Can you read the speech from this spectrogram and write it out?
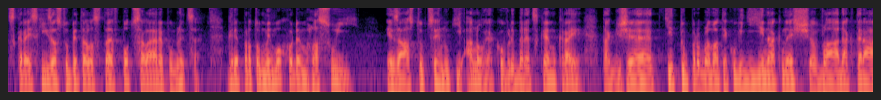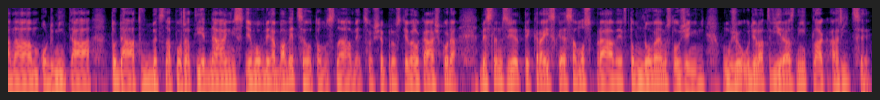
z krajských zastupitelstev po celé republice, kde proto mimochodem hlasují i zástupci hnutí ANO, jako v Libereckém kraji. Takže ti tu problematiku vidí jinak než vláda, která nám odmítá to dát vůbec na pořad jednání sněmovny a bavit se o tom s námi, což je prostě velká škoda. Myslím si, že ty krajské samozprávy v tom novém složení můžou udělat výrazný tlak a říci,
